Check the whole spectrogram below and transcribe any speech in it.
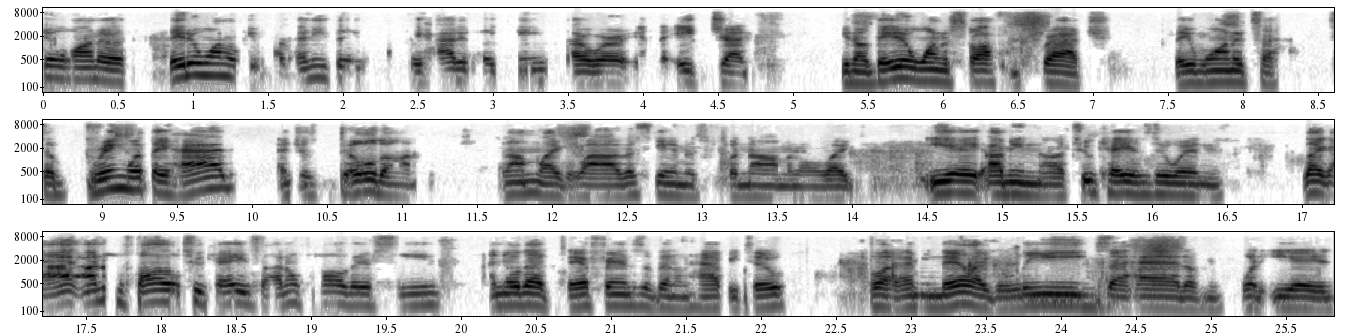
didn't want to. They didn't want to leave out anything they had in the games that were in the eighth gen. You know, they didn't want to start from scratch. They wanted to to bring what they had and just build on it. And I'm like, wow, this game is phenomenal. Like EA, I mean, uh, 2K is doing like I, I don't follow 2K, so I don't follow their scene. I know that their fans have been unhappy too, but I mean they're like leagues ahead of what EA is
